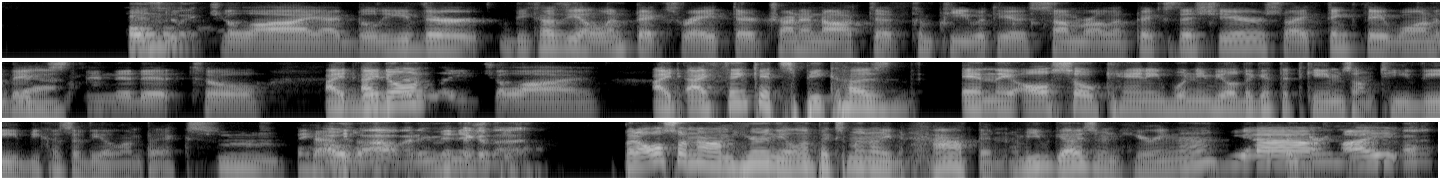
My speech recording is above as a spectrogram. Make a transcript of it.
End of Hopefully. July, I believe they're because the Olympics, right? They're trying to not to compete with the Summer Olympics this year, so I think they wanted they Yeah. extended it till I, I don't late July. I, I think it's because and they also can't wouldn't even be able to get the games on TV because of the Olympics. Mhm. Oh wow, I didn't even think of finished that. But also now I'm hearing the Olympics might not even happen. Have you guys been hearing that? I've been Yeah, hearing that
